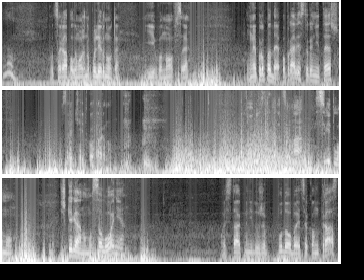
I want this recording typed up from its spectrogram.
ну, поцарапали, можна полірнути. І воно все пропаде. По правій стороні теж все чітко гарно. Автомобіль знаходиться на світлому шкіряному салоні. Ось так мені дуже подобається контраст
